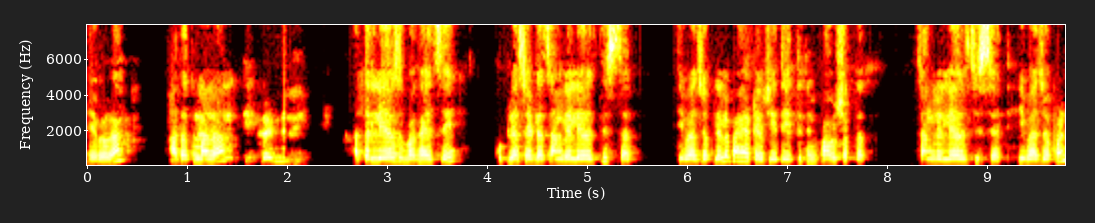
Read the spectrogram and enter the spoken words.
हे बघा. आता तुम्हाला आता लेअर्स बघायचे. कुठल्या साईडला चांगले लेअर्स दिसतात ती बाजू आपल्याला बाहेर ठेवायची. इथे तुम्ही पाहू शकतात. चांगले लेअर्स दिसतात. ही बाजू आपण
